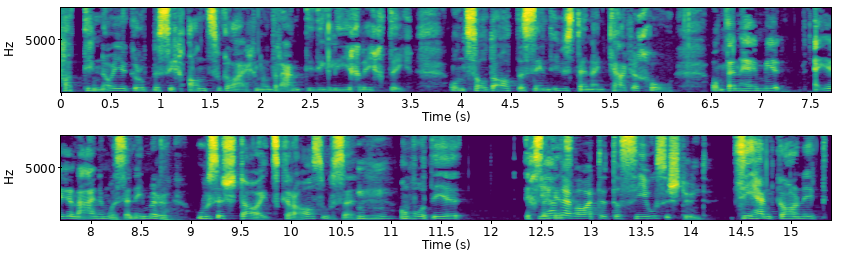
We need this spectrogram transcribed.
hat die neue Gruppe sich anzugleichen und rennt in die gleiche Richtung. Und die Soldaten sind uns dann entgegengekommen. Und dann haben wir, irgendeiner muss dann immer rausstehen, ins Gras raus. Mhm. Und wo die, ich Sie haben jetzt, erwartet, dass Sie rausstehen? Sie haben gar nicht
